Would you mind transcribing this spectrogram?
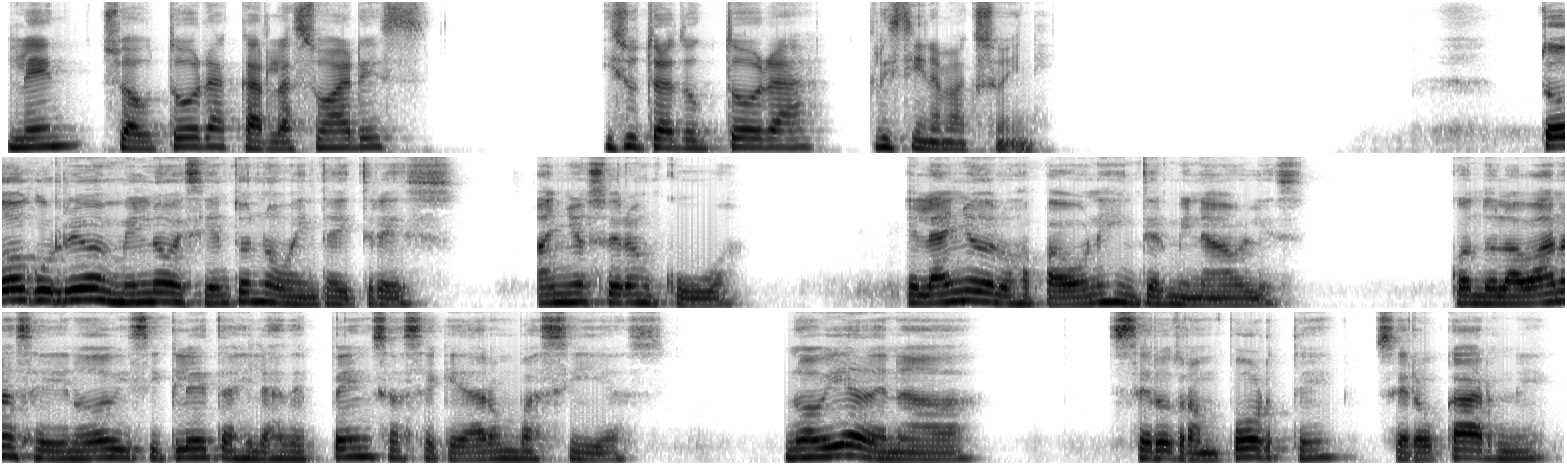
Len, su autora Carla Suárez y su traductora Cristina Maxuini. Todo ocurrió en 1993, año cero en Cuba, el año de los apagones interminables, cuando La Habana se llenó de bicicletas y las despensas se quedaron vacías. No había de nada, cero transporte, cero carne,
